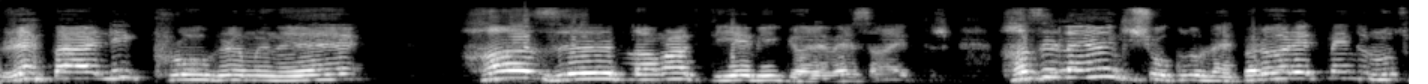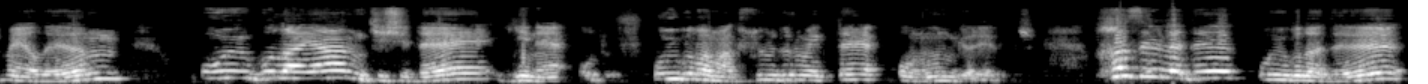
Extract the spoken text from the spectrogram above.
rehberlik programını hazırlamak diye bir göreve sahiptir. Hazırlayan kişi okulun rehber öğretmenidir unutmayalım. Uygulayan kişi de yine odur. Uygulamak, sürdürmek de onun görevidir. Hazırladı, uyguladı.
